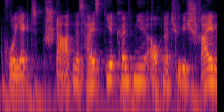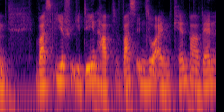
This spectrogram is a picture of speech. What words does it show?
Community-Projekt starten. Das heißt, ihr könnt mir auch natürlich schreiben, was ihr für Ideen habt, was in so einen Camper-Van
